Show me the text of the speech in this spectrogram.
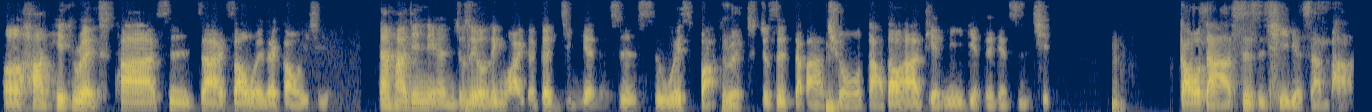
呃 hard hit rate，它是在稍微再高一些。但他今年就是有另外一个更惊艳的是 sweet spot rate，就是把球打到他的甜蜜点这件事情，高达四十七点三趴。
